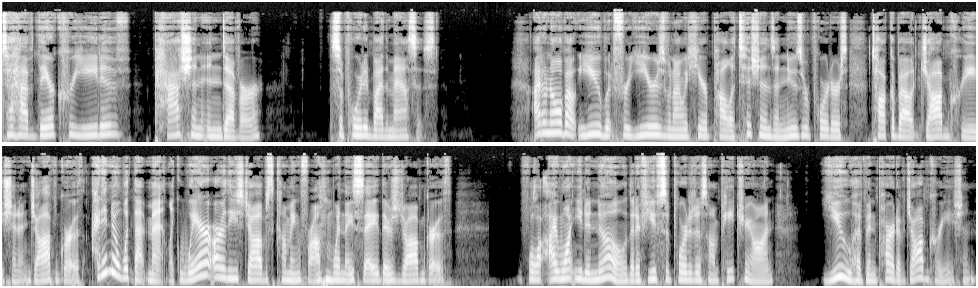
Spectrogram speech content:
to have their creative passion endeavor supported by the masses. I don't know about you, but for years when I would hear politicians and news reporters talk about job creation and job growth, I didn't know what that meant. Like, where are these jobs coming from when they say there's job growth? Well, I want you to know that if you've supported us on Patreon, you have been part of job creation.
